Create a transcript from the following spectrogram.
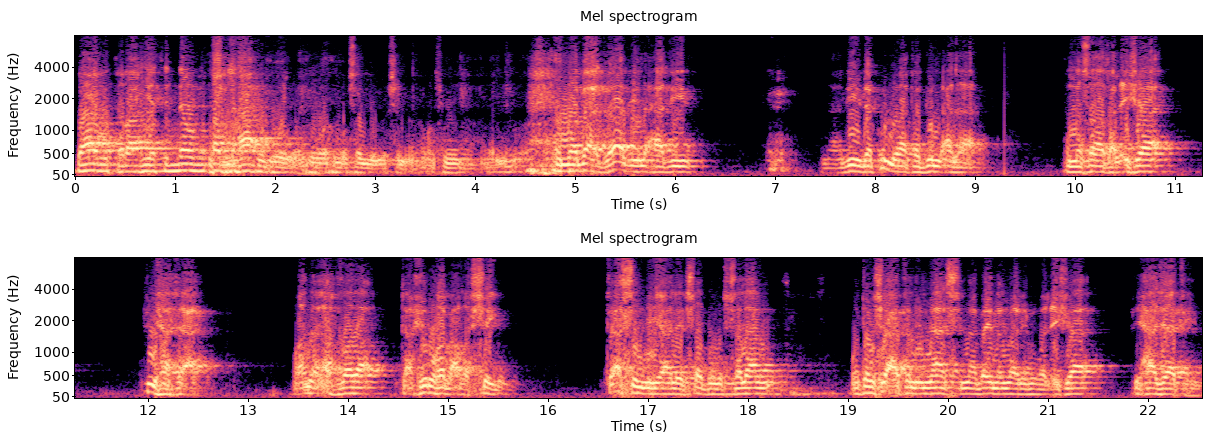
باب كراهية النوم قبلها. اللهم صل وسلم على رسول الله أما بعد فهذه الأحاديث العديده كلها تدل على أن صلاة العشاء فيها سعة وأن الأفضل تأخيرها بعض الشيء تاسم به عليه الصلاة والسلام وتوسعة للناس ما بين المغرب والعشاء في حاجاتهم.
